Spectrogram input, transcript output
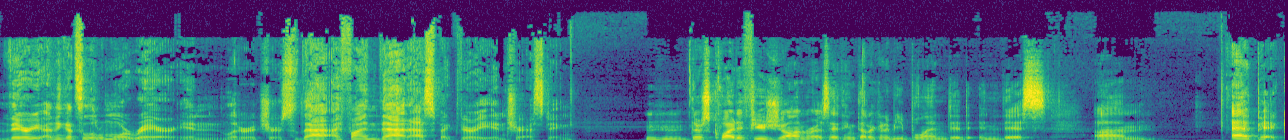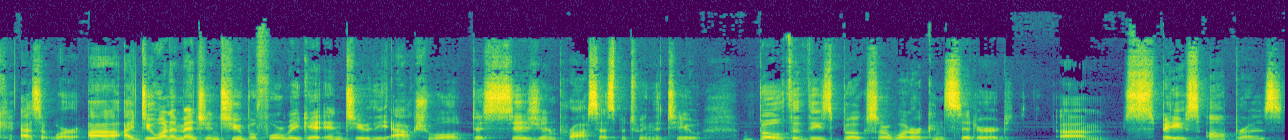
Very, I think that's a little more rare in literature. So that I find that aspect very interesting. Mm-hmm. There's quite a few genres I think that are going to be blended in this um, epic, as it were. Uh, I do want to mention too before we get into the actual decision process between the two. Both of these books are what are considered um, space operas.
